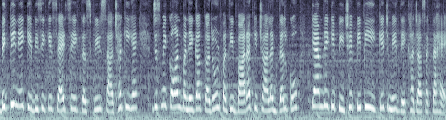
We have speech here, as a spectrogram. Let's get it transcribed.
बिग बी ने केबीसी के सेट से एक तस्वीर साझा की है, जिसमें कौन बनेगा करोड़पति 12 के चालक दल को कैमरे के पीछे पीपीई किट में देखा जा सकता है।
